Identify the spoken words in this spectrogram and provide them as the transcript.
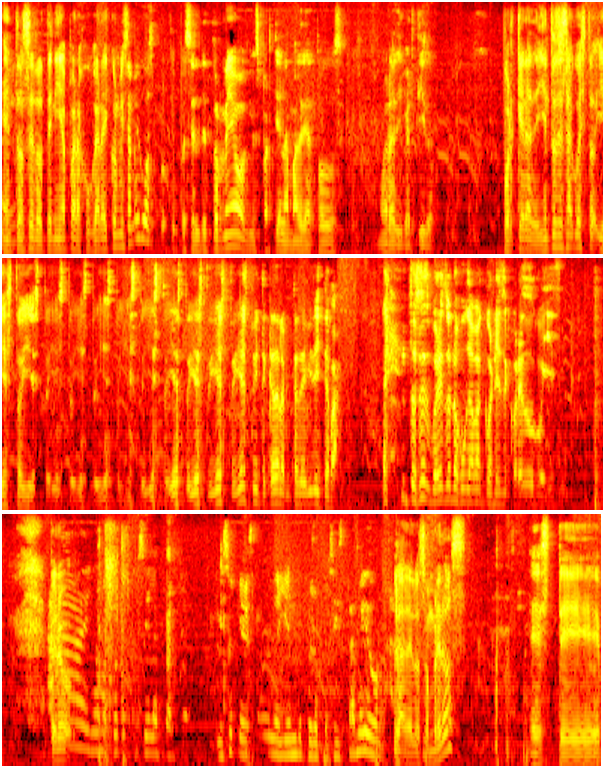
Entonces lo tenía para jugar ahí con mis amigos porque pues el de torneo les partía la madre a todos y pues no era divertido. Porque era de, y entonces hago esto y esto y esto y esto y esto y esto y esto y esto y esto y esto y esto y esto y te queda la mitad de vida y te va. Entonces por eso no jugaba con ese, con esos güeyes. Pero Ay, no me acuerdo que sea la carta. Eso que he estado leyendo, pero pues está medio raro. la de los sombreros, este,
